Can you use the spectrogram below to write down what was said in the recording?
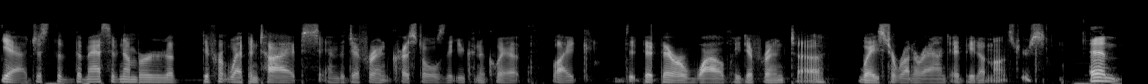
Yeah, just the, the massive number of different weapon types and the different crystals that you can equip. Like, th- th- there are wildly different uh, ways to run around and beat up monsters. And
